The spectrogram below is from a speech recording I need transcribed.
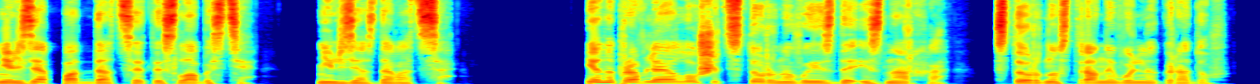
Нельзя поддаться этой слабости. Нельзя сдаваться. Я направляю лошадь в сторону выезда из Нарха — в сторону страны вольных городов.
